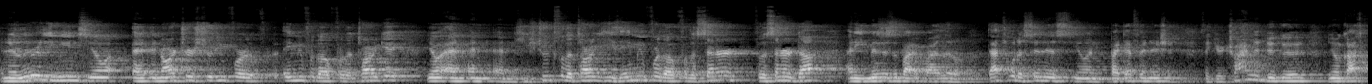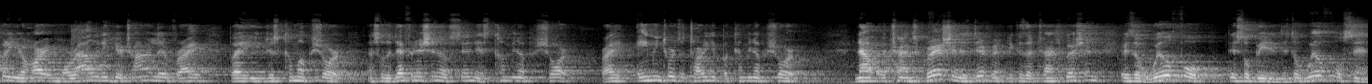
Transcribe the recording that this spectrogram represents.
and it literally means you know an, archer shooting for, for, aiming for the for the target. You know, and, and and he shoots for the target. He's aiming for the for the center for the center dot, and he misses it by, by a little. That's what a sin is. You know, and by definition, it's like you're trying to do good. You know, God's putting your heart morality. You're trying to live right, but you just come up short. And so the definition of sin is coming up short. Right, aiming towards the target, but coming up short. Now, a transgression is different because a transgression is a willful disobedience. It's a willful sin.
